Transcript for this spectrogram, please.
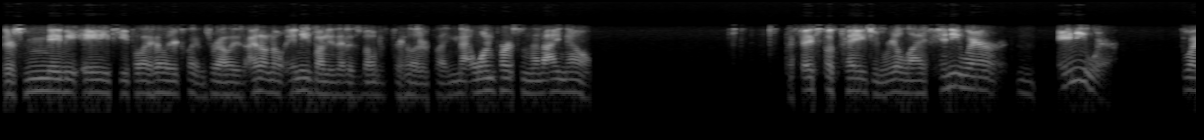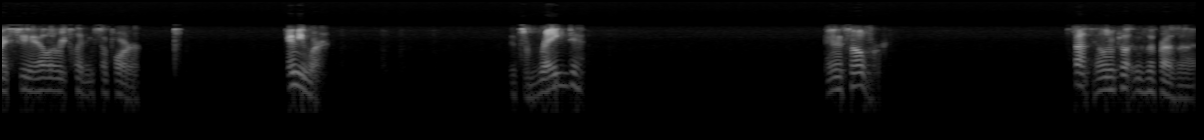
There's maybe 80 people at Hillary Clinton's rallies. I don't know anybody that has voted for Hillary Clinton. Not one person that I know. My Facebook page in real life, anywhere, anywhere do I see a Hillary Clinton supporter? Anywhere. It's rigged and it's over. It's done. Hillary Clinton's the president.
